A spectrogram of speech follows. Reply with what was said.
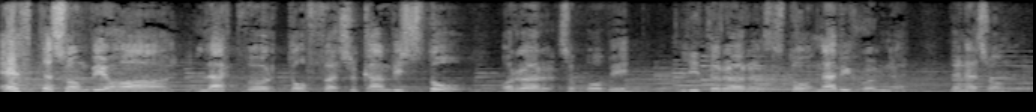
Eftersom vi har lagt vår toffe så kan vi stå och röra, så får vi lite rörelse, stå när vi sjunger den här sången.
